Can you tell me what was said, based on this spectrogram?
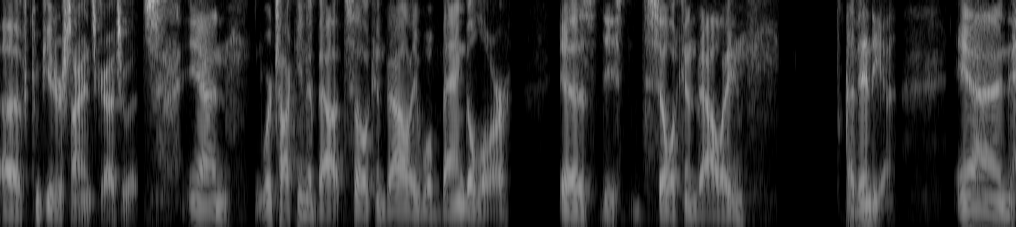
of computer science graduates, and we're talking about Silicon Valley. Well, Bangalore is the Silicon Valley of India. And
